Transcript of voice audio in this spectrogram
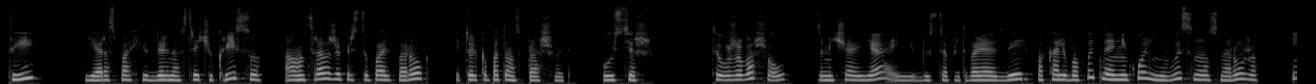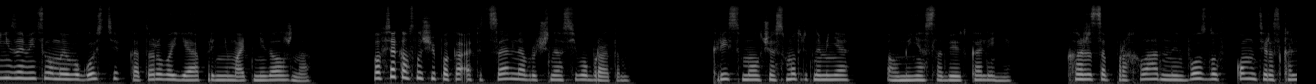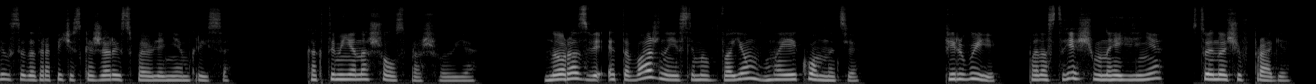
«Ты?» Я распахиваю дверь навстречу Крису, а он сразу же приступает порог и только потом спрашивает. «Пустишь?» «Ты уже вошел», — замечаю я и быстро притворяю дверь, пока любопытная Николь не высунулась наружу и не заметила моего гостя, которого я принимать не должна. Во всяком случае, пока официально обручена с его братом. Крис молча смотрит на меня, а у меня слабеют колени. Кажется, прохладный воздух в комнате раскалился до тропической жары с появлением Криса. «Как ты меня нашел?» – спрашиваю я. «Но разве это важно, если мы вдвоем в моей комнате?» Впервые, по-настоящему наедине, с той ночи в Праге.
